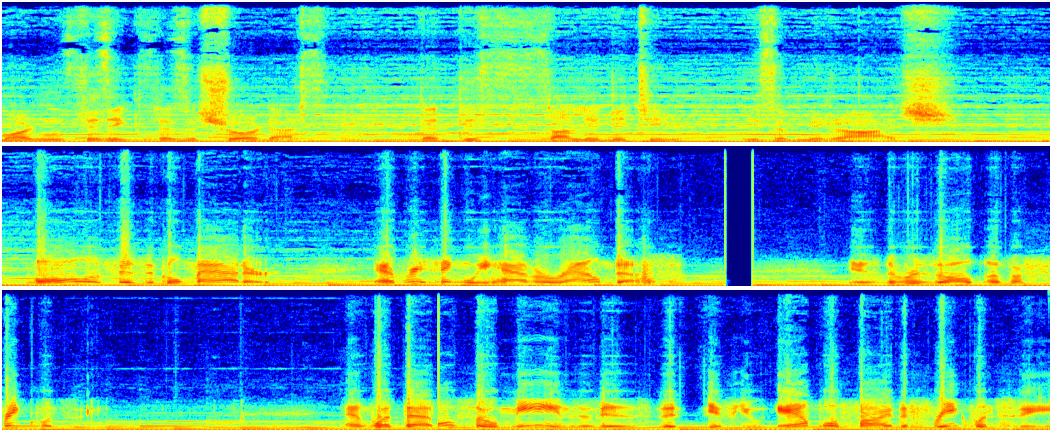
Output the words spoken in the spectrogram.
modern physics has assured us that this solidity is a mirage. All of physical matter, everything we have around us, is the result of a frequency. And what that also means is that if you amplify the frequency,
